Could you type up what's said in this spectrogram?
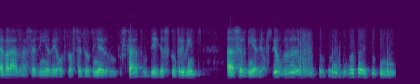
a brasa à sardinha deles, ou seja, o dinheiro do Estado, diga-se contribuinte, à sardinha deles. Eu, em a esta última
